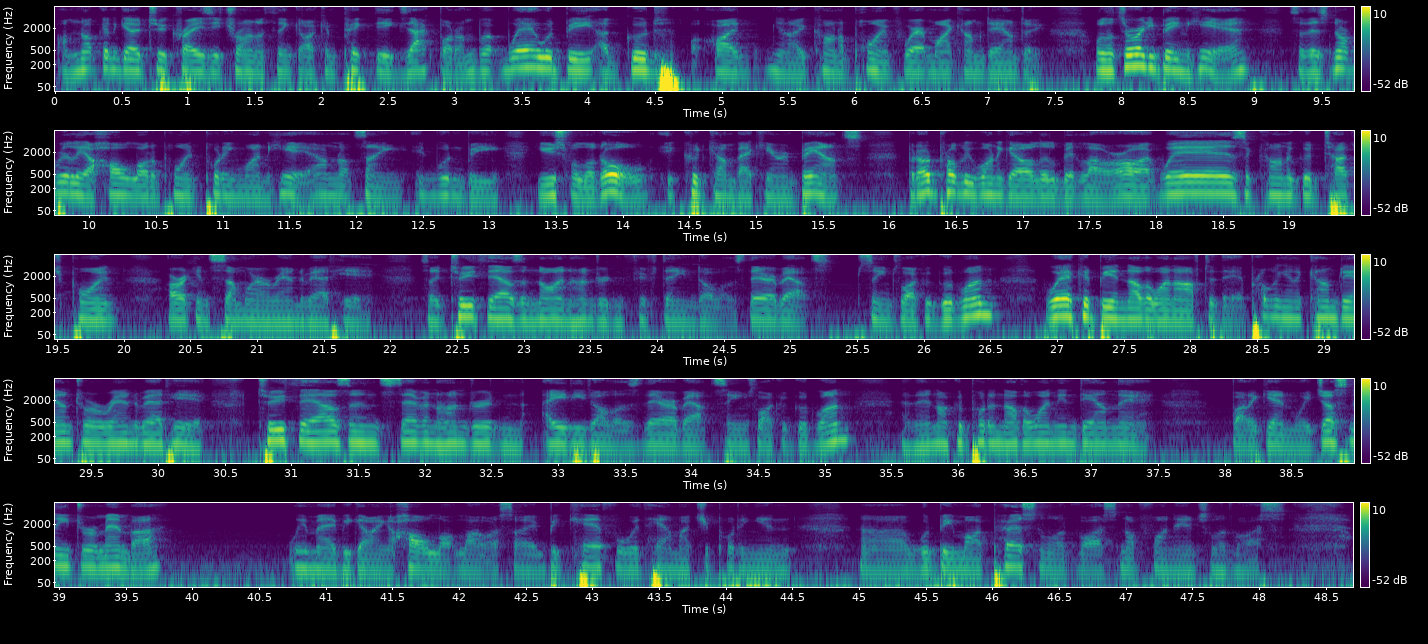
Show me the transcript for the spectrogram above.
I'm not going to go too crazy trying to think I can pick the exact bottom, but where would be a good, I you know, kind of point for where it might come down to? Well, it's already been here, so there's not really a whole lot of point putting one here. I'm not saying it wouldn't be useful at all. It could come back here and bounce, but I'd probably want to go a little bit lower. All right, where's a kind of good touch point? I reckon somewhere around about here. So $2,915, thereabouts. Seems like a good one. Where could be another one after there? Probably going to come down to around about here. $2,780, thereabouts seems like a good one. And then I could put another one in down there. But again, we just need to remember we may be going a whole lot lower. So be careful with how much you're putting in. Uh, would be my personal advice, not financial advice.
